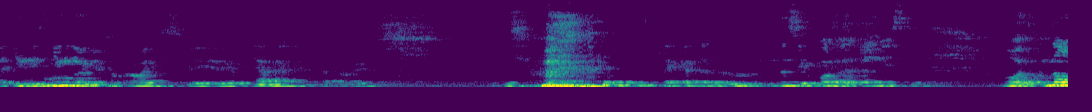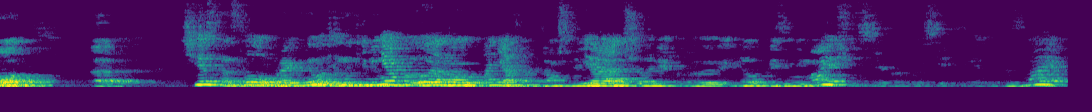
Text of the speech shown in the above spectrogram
Один из немногих руководителей региональных, которые до сих пор, до сих пор на этом месте. Вот. Но, э, честно, слово проектный офис, ну, для меня было оно понятно, потому что я человек э, и наукой занимающийся, я как бы все эти методы знаю.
